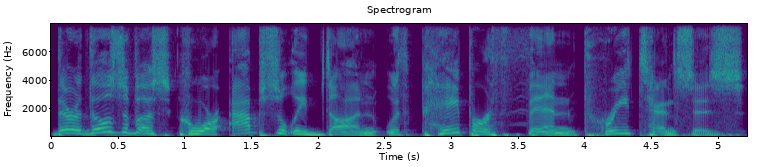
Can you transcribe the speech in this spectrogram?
There are those of us who are absolutely done with paper thin pretenses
